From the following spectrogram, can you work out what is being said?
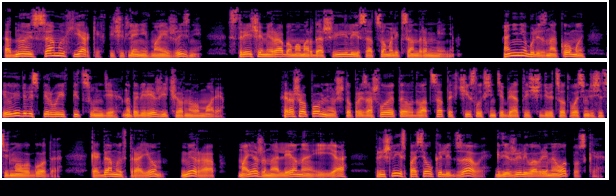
Одно из самых ярких впечатлений в моей жизни — встреча Мираба Мамардашвили с отцом Александром Менем. Они не были знакомы и увиделись впервые в Пицунде, на побережье Черного моря. Хорошо помню, что произошло это в 20-х числах сентября 1987 года, когда мы втроем, Мираб, моя жена Лена и я, пришли из поселка Лидзавы, где жили во время отпуска,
